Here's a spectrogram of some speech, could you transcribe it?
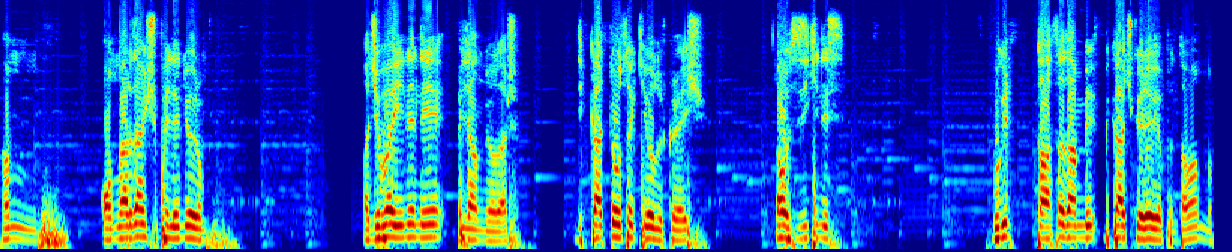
Hmm. Onlardan şüpheleniyorum. Acaba yine ne planlıyorlar? Dikkatli olsak iyi olur Crash. Oh siz ikiniz. Bugün tahtadan bir, birkaç görev yapın tamam mı?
